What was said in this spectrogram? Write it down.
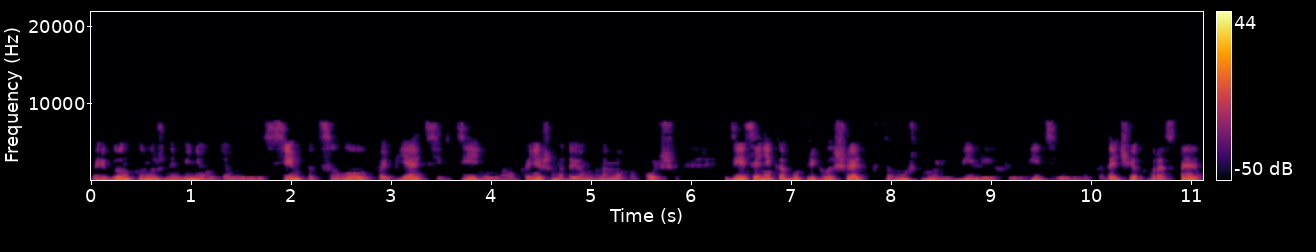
ребенку нужно минимум там, 7 поцелуев, объятий в день. Но, конечно, мы даем намного больше. Дети, они как бы приглашают к тому, что мы любили их, любите меня. Когда человек вырастает,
